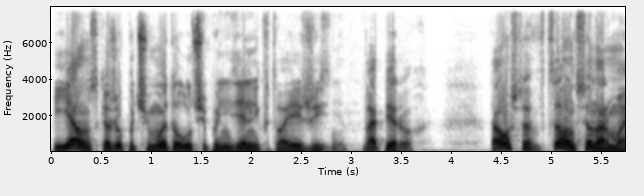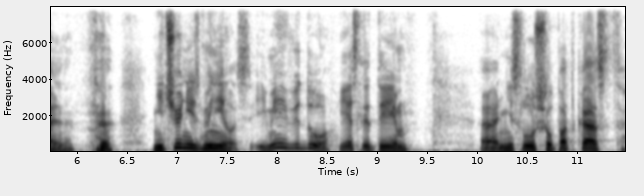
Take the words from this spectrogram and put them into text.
и я вам скажу, почему это лучший понедельник в твоей жизни. Во-первых, Потому что в целом все нормально. Ничего не изменилось. Имей в виду, если ты э, не слушал подкаст,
